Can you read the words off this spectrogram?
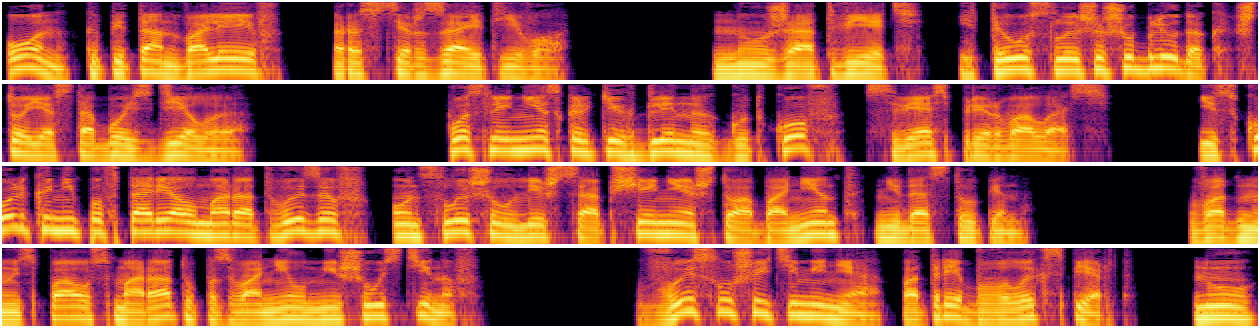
он, капитан Валеев, растерзает его. «Ну же, ответь, и ты услышишь, ублюдок, что я с тобой сделаю». После нескольких длинных гудков связь прервалась. И сколько ни повторял Марат вызов, он слышал лишь сообщение, что абонент недоступен. В одну из пауз Марату позвонил Миша Устинов. «Выслушайте меня», — потребовал эксперт. «Ну?»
